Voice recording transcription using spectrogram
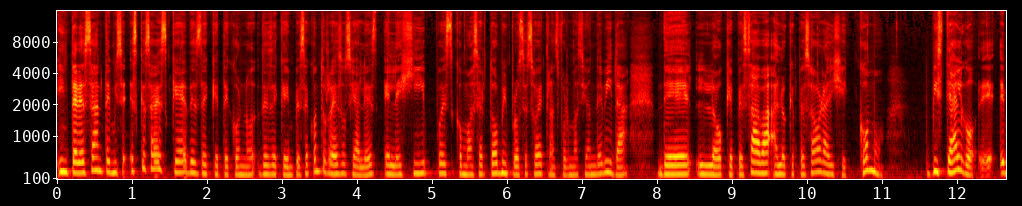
interesante. Me dice, es que sabes qué, desde que, te desde que empecé con tus redes sociales, elegí pues como hacer todo mi proceso de transformación de vida, de lo que pesaba a lo que peso ahora. dije, ¿cómo? ¿Viste algo? Eh, eh,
